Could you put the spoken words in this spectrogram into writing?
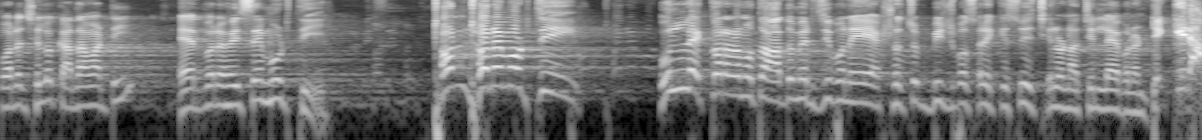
পরে ছিল কাদামাটি এরপরে হয়েছে মূর্তি। ঠন ঠনে মূর্তি। উল্লেখ করার মতো আদমের জীবনে একশো চব্বিশ বছরে কিছুই ছিল না, চিল্লায় বলেন টেকিরা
